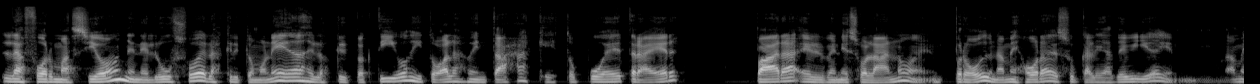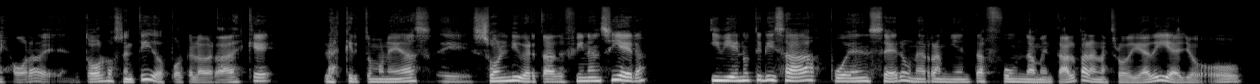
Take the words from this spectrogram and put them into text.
la formación en el uso de las criptomonedas, de los criptoactivos y todas las ventajas que esto puede traer para el venezolano en pro de una mejora de su calidad de vida y en una mejora de, en todos los sentidos, porque la verdad es que las criptomonedas eh, son libertad financiera y bien utilizadas pueden ser una herramienta fundamental para nuestro día a día. Yo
